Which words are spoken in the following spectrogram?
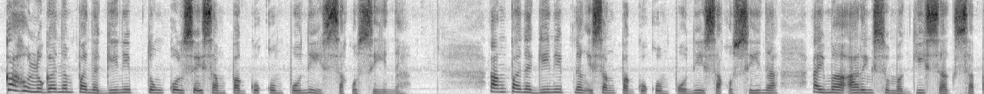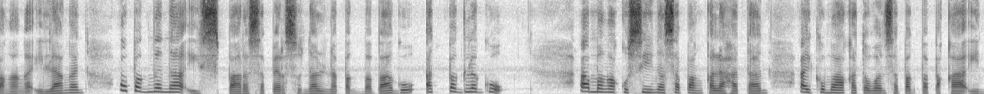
Kahulugan ng panaginip tungkol sa isang pagkukumpuni sa kusina. Ang panaginip ng isang pagkukumpuni sa kusina ay maaaring sumagisag sa pangangailangan o pagnanais para sa personal na pagbabago at paglago ang mga kusina sa pangkalahatan ay kumakatawan sa pagpapakain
